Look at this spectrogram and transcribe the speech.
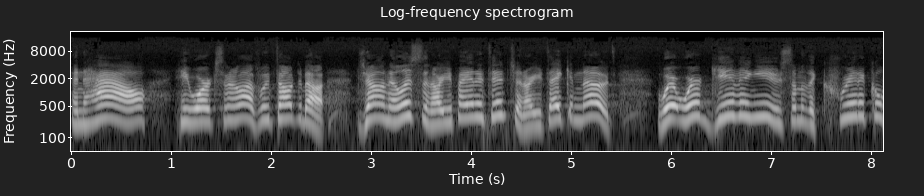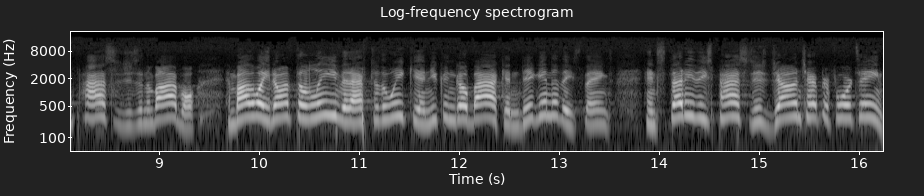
and how He works in our lives. We've talked about John. Now, listen, are you paying attention? Are you taking notes? We're, we're giving you some of the critical passages in the Bible. And by the way, you don't have to leave it after the weekend. You can go back and dig into these things and study these passages. John chapter 14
